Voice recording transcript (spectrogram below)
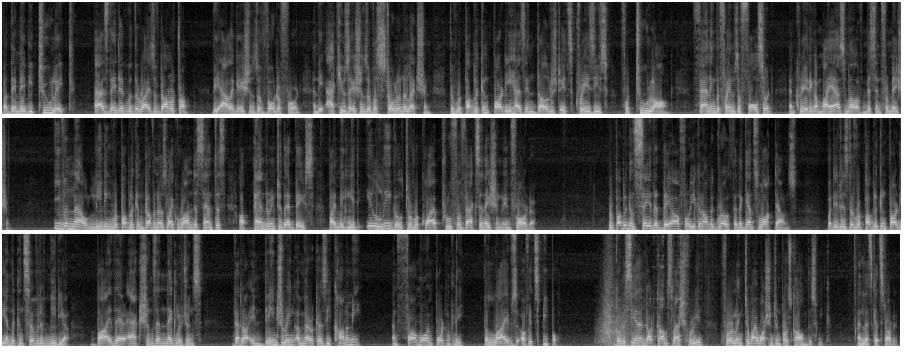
but they may be too late, as they did with the rise of Donald Trump, the allegations of voter fraud, and the accusations of a stolen election the Republican Party has indulged its crazies for too long, fanning the flames of falsehood and creating a miasma of misinformation. Even now, leading Republican governors like Ron DeSantis are pandering to their base by making it illegal to require proof of vaccination in Florida. Republicans say that they are for economic growth and against lockdowns, but it is the Republican Party and the conservative media by their actions and negligence that are endangering America's economy and, far more importantly, the lives of its people. Go to cnn.com slash Fareed for a link to my Washington Post column this week. And let's get started.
